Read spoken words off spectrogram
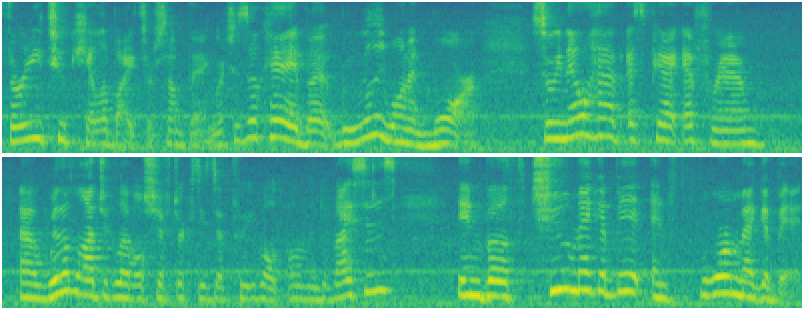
32 kilobytes or something, which is okay, but we really wanted more. So we now have SPI FRAM uh, with a logic level shifter because these are 3 volt only devices in both 2 megabit and 4 megabit,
